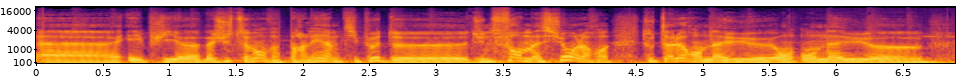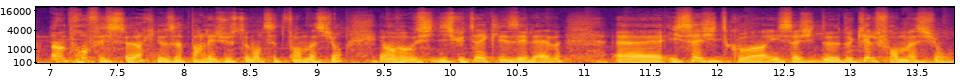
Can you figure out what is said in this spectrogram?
Et puis, ben, justement, on va parler un petit peu d'une formation. Alors, tout à l'heure, on a eu, on, on a eu euh, un professeur qui nous a parlé justement de cette formation. Et on va aussi discuter avec les élèves. Euh, il s'agit de quoi Il s'agit de, de quelle formation?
